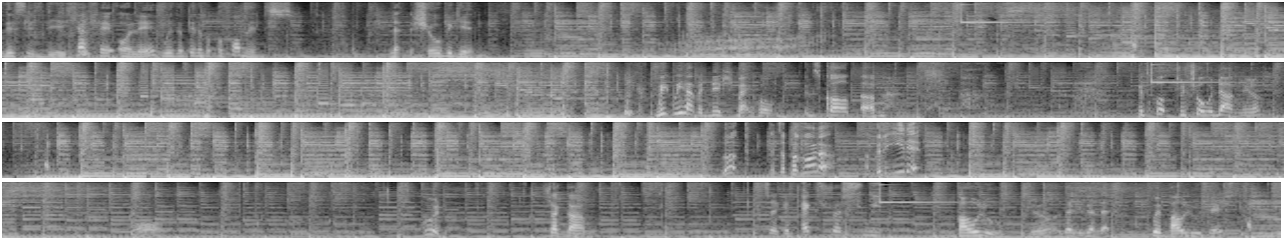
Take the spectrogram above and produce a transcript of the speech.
this is the Cafe Ole with a bit of a performance. Let the show begin. We, we have a dish back home. It's called um it's called cucur udang, you know? It's a pagoda. I'm gonna eat it. Oh. Good. It's like um it's like an extra sweet baulu, you know, that you get that kueh baulu taste.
